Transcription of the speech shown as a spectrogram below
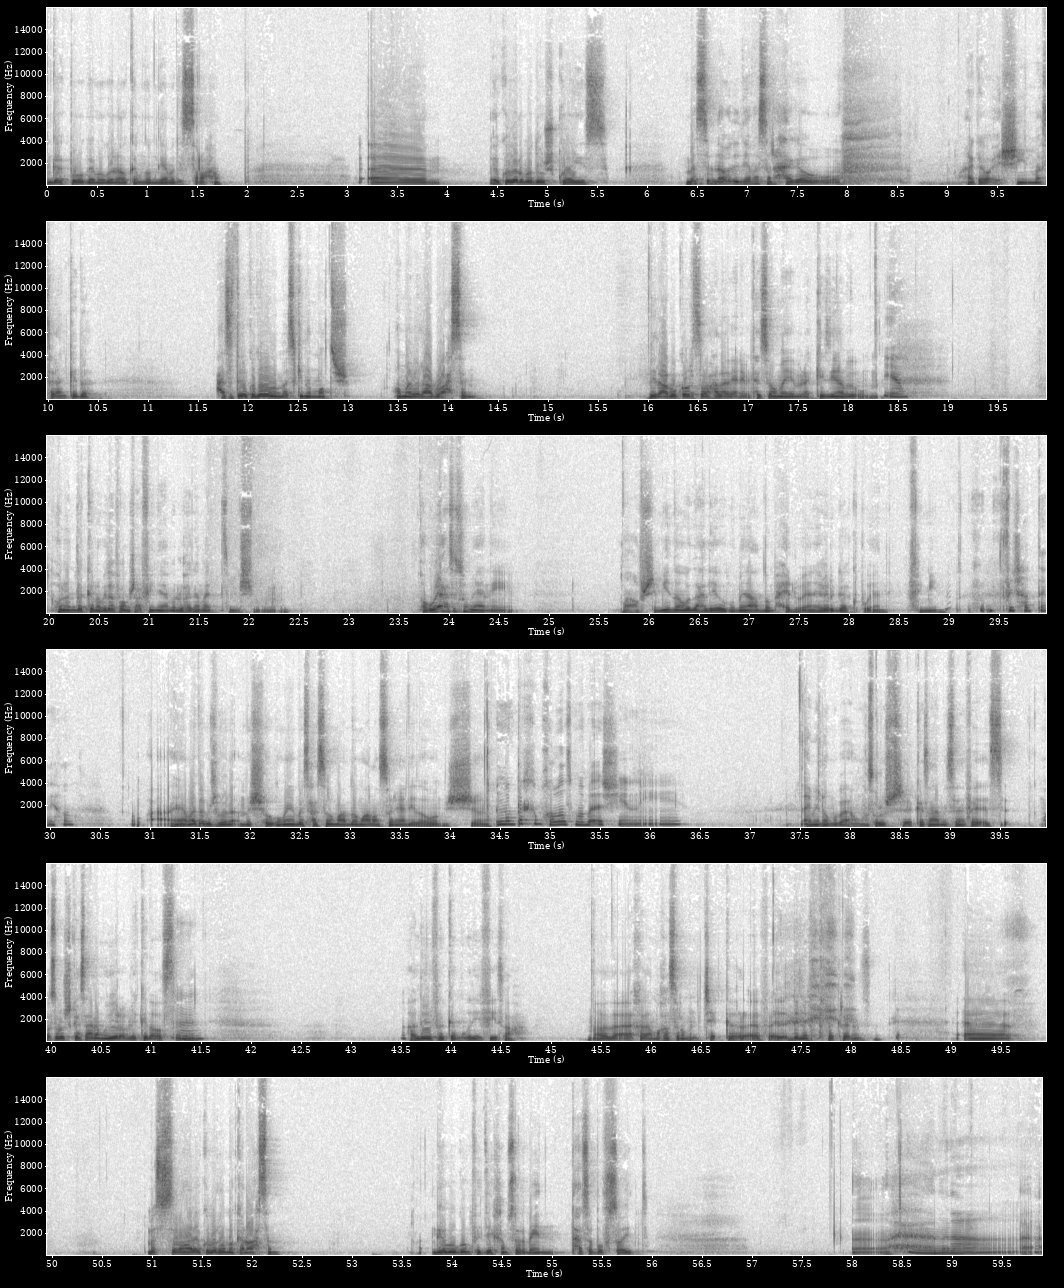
جاكبو جاب جون أول كان جون جامد الصراحة. آه، الإكوادور ما بدوش كويس. بس من أول الدقيقة مثلا حاجة و حاجة وعشرين مثلا كده. حسيت الإكوادور هما ماسكين الماتش. هما بيلعبوا أحسن. بيلعبوا كورة صراحة لا يعني بتحس هما مركزين أوي. يا. هولندا كانوا بيدافعوا مش عارفين يعملوا هجمات مش هجومية حاسسهم يعني؟ ما أعرفش مين أقول عليه هجوميا عندهم حلو يعني غير جاكبو يعني في مين؟ مفيش حد تاني خالص. يعني عامة مش مش هجوميا بس حاسس هم عندهم عناصر يعني لو هو مش المنتخب خلاص ما بقاش يعني I mean هم بقى هم ما وصلوش كأس عالم السنة اللي فاتت ما وصلوش كأس عالم ويورو قبل كده أصلا يعني. دول كانوا موجودين فيه صح؟ لا هم خسروا من تشيك دي ليخت فاكرة. آه بس الصراحه الاكوادور هم كانوا أحسن. جابوا جون في الدقيقة 45 اتحسب offside. أنا-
